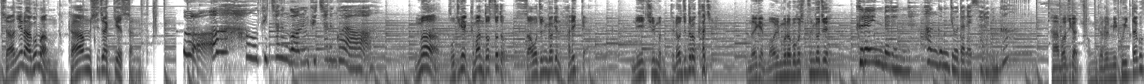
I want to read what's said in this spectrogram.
잔인하구만 감시잡기에선 으아, 어, 귀찮은 건 귀찮은 거야. 마 도중에 그만뒀어도 싸워준 거긴 하니까 네 질문 들어주도록 하지 내게 뭘 물어보고 싶은 거지? 그레인벨은 황금 교단의 사람인가? 아버지가 종교를 믿고 있다고?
